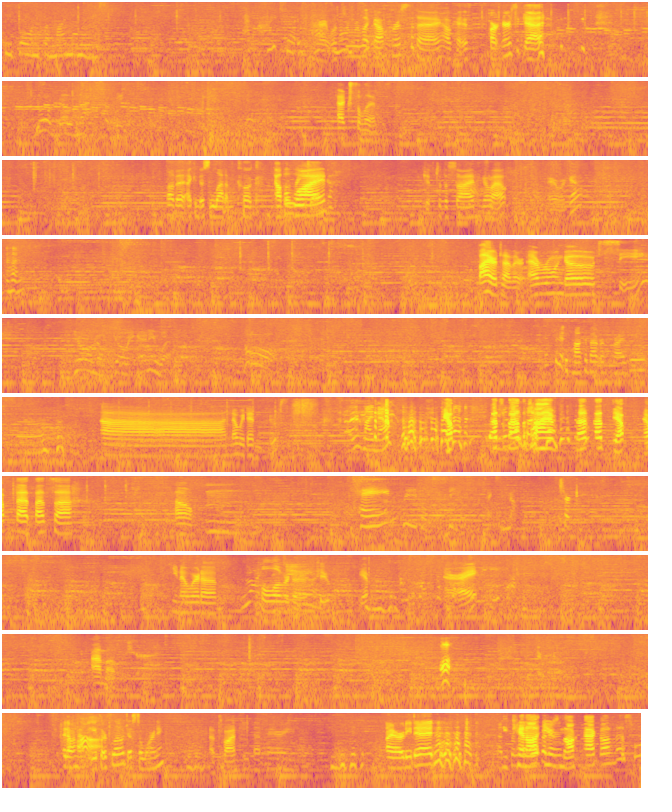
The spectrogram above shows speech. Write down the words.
be born from my memories. That creature is Alright, what's passing the roulette its got for us today? Okay, partners again. Excellent. Love it. I can just let him cook. Double wide. Get to the side and go out. There we go. Fire tether. Everyone go to C. I guess we didn't talk about reprisals, so Uh, no, we didn't. Oops. I'll use mine now. Yep, That's about the time. That that's yep, yep. That that's uh. Oh. Mm. Pain. Chirk. You know where to pull over to two. Yep. All right. I'm up here. oh, There we go. I don't have Aetherflow, just a warning. That's fine. eat that fairy. I already did. That's You cannot use knockback on this one.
